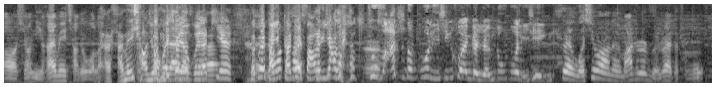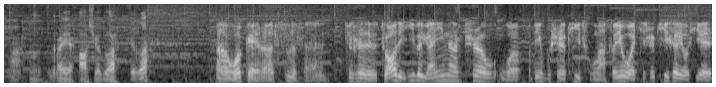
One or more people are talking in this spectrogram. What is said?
儿。啊，行，你还没抢救过来，还还没抢救回来抢救回来，天，赶快把赶快把那个鸭子就麻枝的玻璃心换个人工玻璃心，对我希望呢麻之 rewrite 成功啊，嗯，可以，好，雪哥，雪哥，呃，我给了四分，就是主要的一个原因呢，是我并不是 Key 图嘛，所以我其实 Key 社游戏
